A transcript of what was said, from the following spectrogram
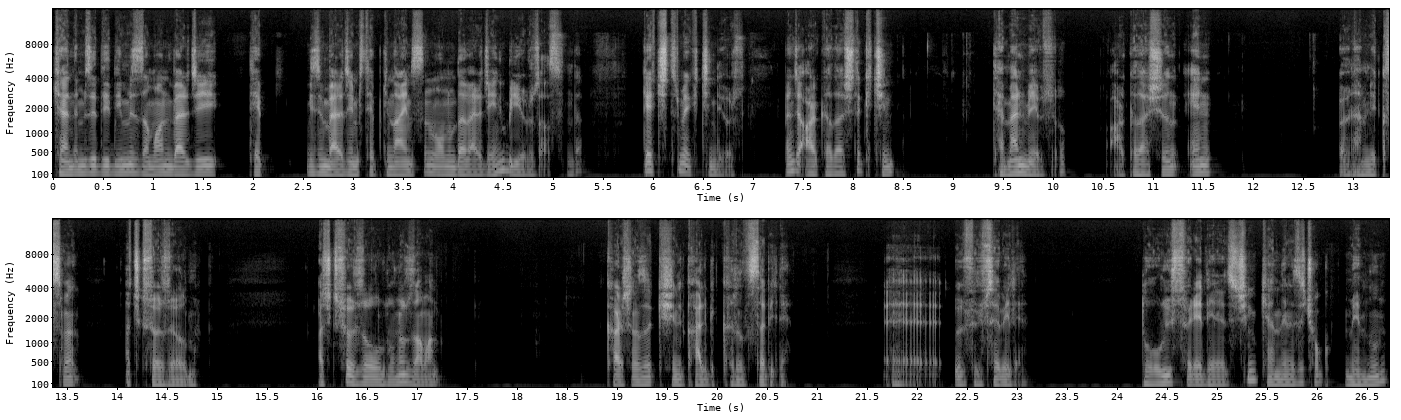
kendimize dediğimiz zaman vereceği tep bizim vereceğimiz tepkinin aynısını onun da vereceğini biliyoruz aslında. Geçiştirmek için diyoruz. Bence arkadaşlık için temel mevzu arkadaşlığın en önemli kısmı açık sözlü olmak. Açık sözlü olduğunuz zaman karşınızdaki kişinin kalbi kırılsa bile, e, üzülse bile doğruyu söylediğiniz için kendinizi çok memnun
